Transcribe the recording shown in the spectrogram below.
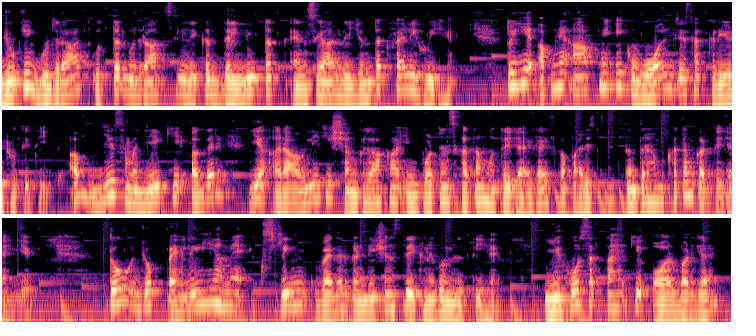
जो कि गुजरात, उत्तर गुजरात से लेकर दिल्ली तक एनसीआर रीजन तक फैली हुई है। तो ये अपने आप में एक वॉल जैसा क्रिएट होती थी। अब ये समझिए कि अगर ये अरावली की श्रृंखला का इम्पोर्टेंस ख़त्म होते जाएगा, इसका पारिस्थितिक तंत्र हम ख़त्म करते जाएँगे। तो जो पहले ही हमें एक्सट्रीम वेदर कंडीशंस देखने को मिलती है, ये हो सकता है कि और बढ़ जाए।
